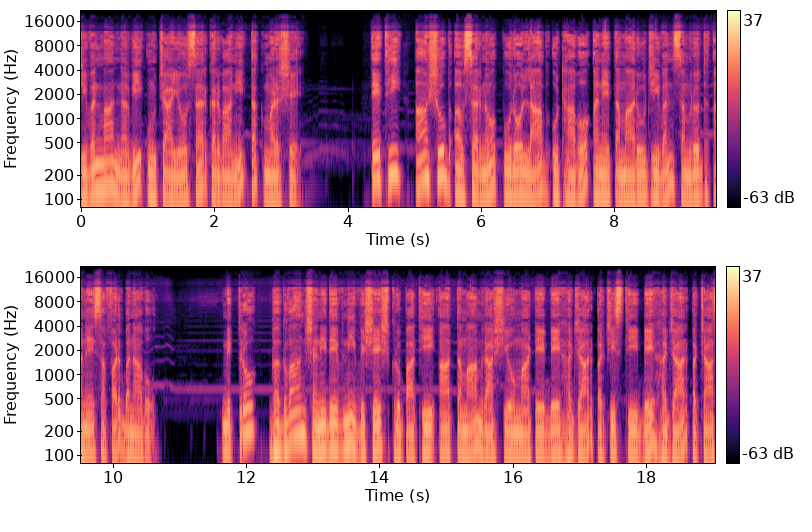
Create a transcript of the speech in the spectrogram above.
જીવનમાં નવી ઊંચાઈઓ સર કરવાની તક મળશે. તેથી આ શુભ અવસરનો પૂરો લાભ ઉઠાવો અને તમારું જીવન સમૃદ્ધ અને સફળ બનાવો. મિત્રો, ભગવાન શનિદેવની વિશેષ કૃપાથી આ તમામ રાશિઓ માટે બે હજાર પચીસથી બે હજાર પચાસ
